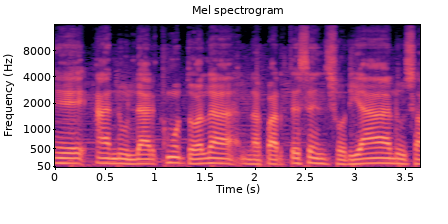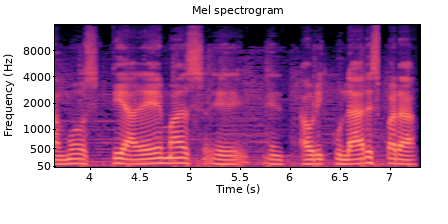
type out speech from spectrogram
eh, anular como toda la, parte sensorial, usamos diademas, eh, auriculares para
